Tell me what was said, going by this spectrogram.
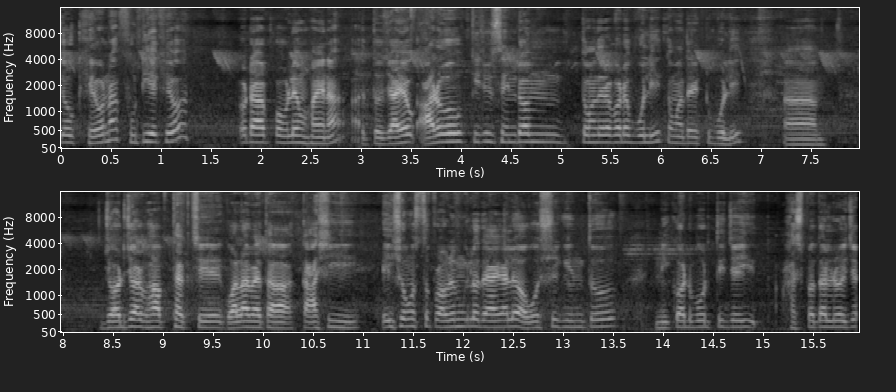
কেউ খেও না, ফুটিয়ে খেও ওটা প্রবলেম হয় না। তো যাই হোক আরও কিছু সিমটম তোমাদের ব্যাপারে বলি, তোমাদের একটু বলি। জ্বর জ্বর ভাব থাকছে, গলা ব্যথা, কাশি, এই সমস্ত প্রবলেমগুলো দেখা গেলে অবশ্যই কিন্তু নিকটবর্তী যেই হাসপাতাল রয়েছে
